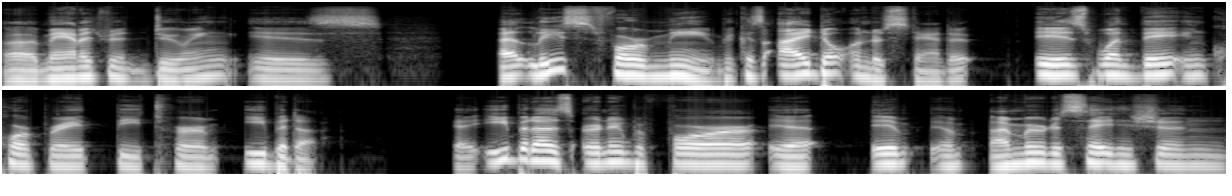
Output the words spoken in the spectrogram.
uh, management doing is, at least for me, because I don't understand it, is when they incorporate the term EBITDA. Okay, EBITDA is earning before uh, amortization,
